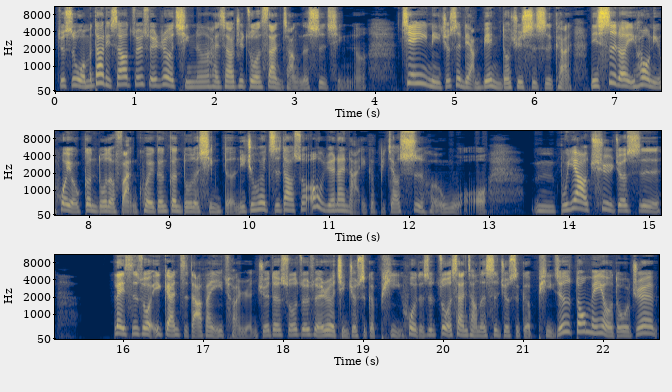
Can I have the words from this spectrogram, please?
就是我们到底是要追随热情呢，还是要去做擅长的事情呢？建议你就是两边你都去试试看，你试了以后，你会有更多的反馈跟更多的心得，你就会知道说，哦，原来哪一个比较适合我。嗯，不要去就是。类似说一竿子打翻一船人，觉得说追随热情就是个屁，或者是做擅长的事就是个屁，就是都没有的。我觉得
